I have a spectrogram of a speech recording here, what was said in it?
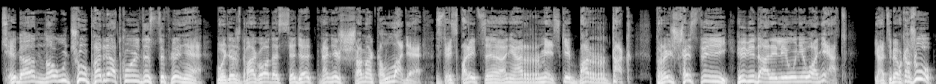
тебя научу порядку и дисциплине! Будешь два года сидеть на низшем окладе! Здесь полиция, а не армейский бардак! Происшествий видали ли у него нет! Я тебе покажу!»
